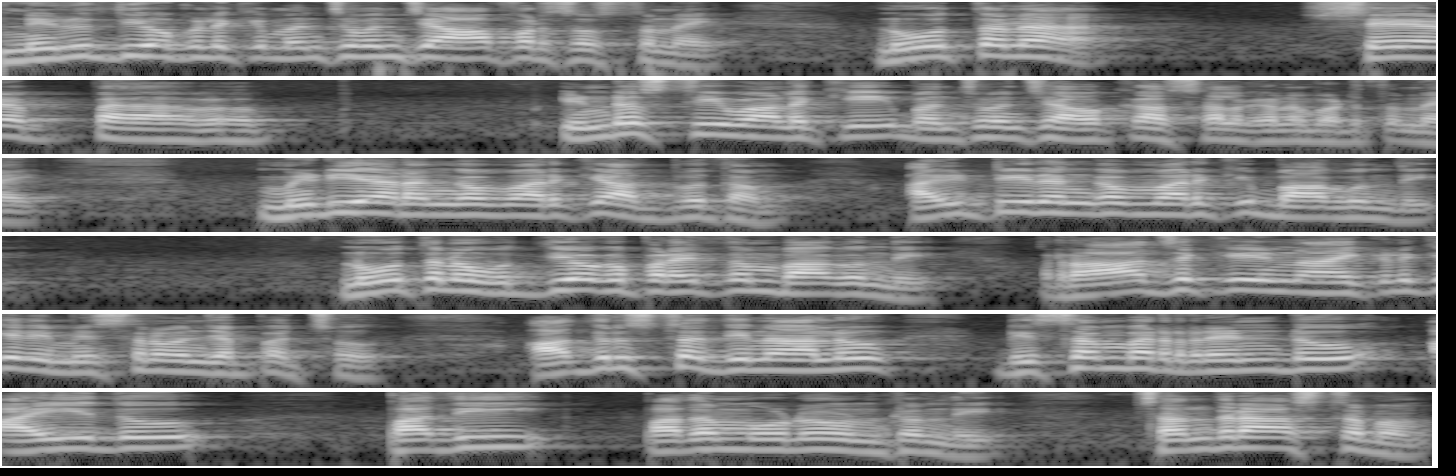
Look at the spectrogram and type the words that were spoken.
నిరుద్యోగులకి మంచి మంచి ఆఫర్స్ వస్తున్నాయి. నూతన షేర్ ఇండస్ట్రీ వాళ్ళకి మంచి మంచి అవకాశాలు కనబడుతున్నాయి. మీడియా రంగం వారికి అద్భుతం. ఐటీ రంగం వారికి బాగుంది. నూతన ఉద్యోగ ప్రయత్నం బాగుంది. రాజకీయ నాయకులకి ఇది మిశ్రమం చెప్పచ్చు. అదృష్ట దినాలు డిసెంబర్ రెండు ఐదు పది పదమూడు ఉంటుంది. చంద్రాష్టమం.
